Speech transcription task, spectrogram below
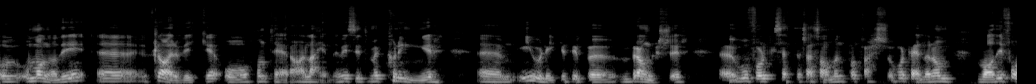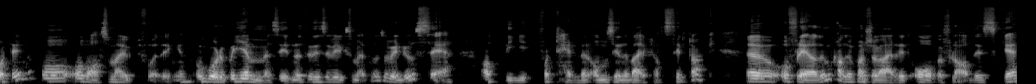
og, mange av de eh, klarer vi ikke å håndtere alene. Vi sitter med klynger i ulike typer bransjer hvor folk setter seg sammen på tvers og forteller om hva de får til og, og hva som er utfordringen. Og Går du på hjemmesidene til disse virksomhetene, så vil du jo se at de forteller om sine bærekraftstiltak. Og flere av dem kan jo kanskje være litt overfladiske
